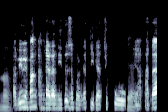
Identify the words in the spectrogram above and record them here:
ah, tapi memang anggaran itu sebenarnya tidak cukup Iya. ya karena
